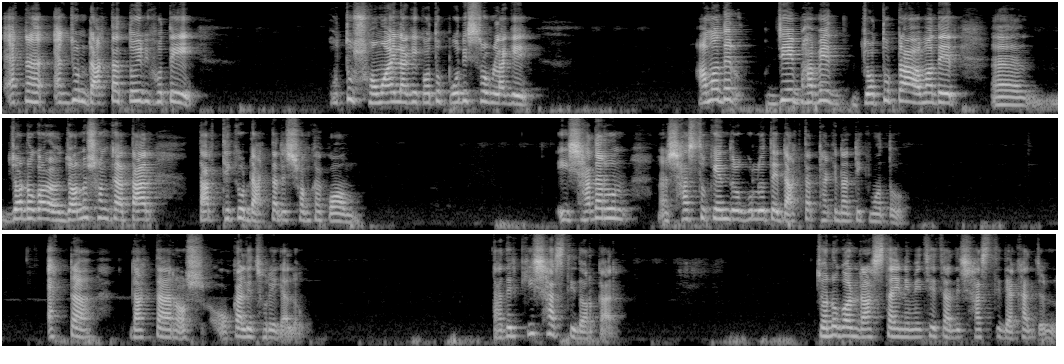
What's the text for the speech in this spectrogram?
একটা, একজন ডাক্তার তৈরি হতে কত সময় লাগে, কত পরিশ্রম লাগে। আমাদের যেভাবে যতটা আমাদের জনগণ জনসংখ্যা তার তার থেকেও ডাক্তারের সংখ্যা কম। এই সাধারণ স্বাস্থ্যকেন্দ্রগুলোতে ডাক্তার থাকে না ঠিক মতো একটা ডাক্তার অকালে ঝরে গেল। তাদের কি শাস্তি দরকার? জনগণ রাস্তায় নেমেছে তাদের শাস্তি দেখার জন্য।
